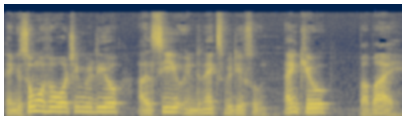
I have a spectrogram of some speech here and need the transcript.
thank you so much for watching video I see you in the next video soon thank you bye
